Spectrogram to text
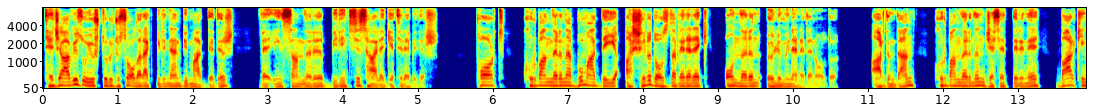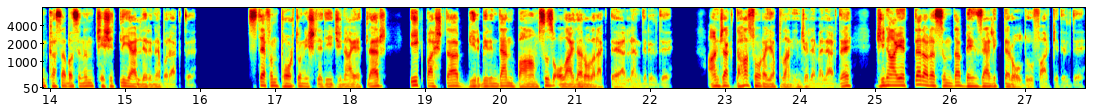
tecavüz uyuşturucusu olarak bilinen bir maddedir ve insanları bilinçsiz hale getirebilir. Port, kurbanlarına bu maddeyi aşırı dozda vererek onların ölümüne neden oldu. Ardından kurbanlarının cesetlerini Barking kasabasının çeşitli yerlerine bıraktı. Stephen Port'un işlediği cinayetler ilk başta birbirinden bağımsız olaylar olarak değerlendirildi. Ancak daha sonra yapılan incelemelerde cinayetler arasında benzerlikler olduğu fark edildi.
